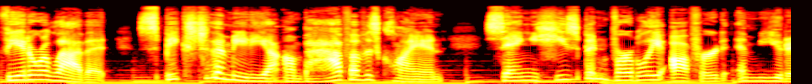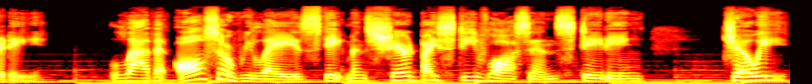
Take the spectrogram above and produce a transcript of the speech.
Theodore Lavit, speaks to the media on behalf of his client, saying he's been verbally offered immunity. Lavit also relays statements shared by Steve Lawson stating, Joey,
